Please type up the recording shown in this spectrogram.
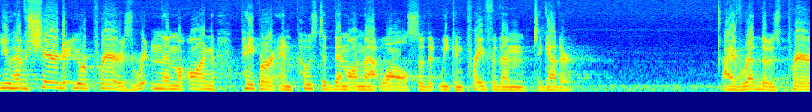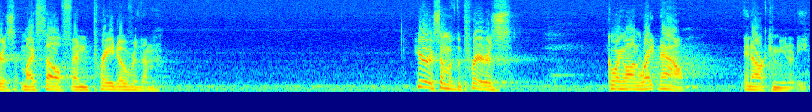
you have shared your prayers, written them on paper, and posted them on that wall so that we can pray for them together. I have read those prayers myself and prayed over them. Here are some of the prayers going on right now in our community.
